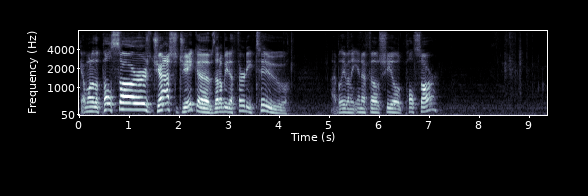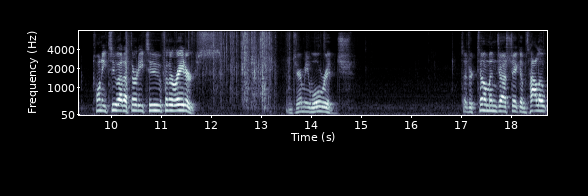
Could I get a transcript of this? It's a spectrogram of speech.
Got one of the Pulsars, Josh Jacobs. That'll be to 32. I believe on the NFL Shield Pulsar. 22 out of 32 for the Raiders. And Jeremy Woolridge. Cedric Tillman, Josh Jacobs, hollow.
